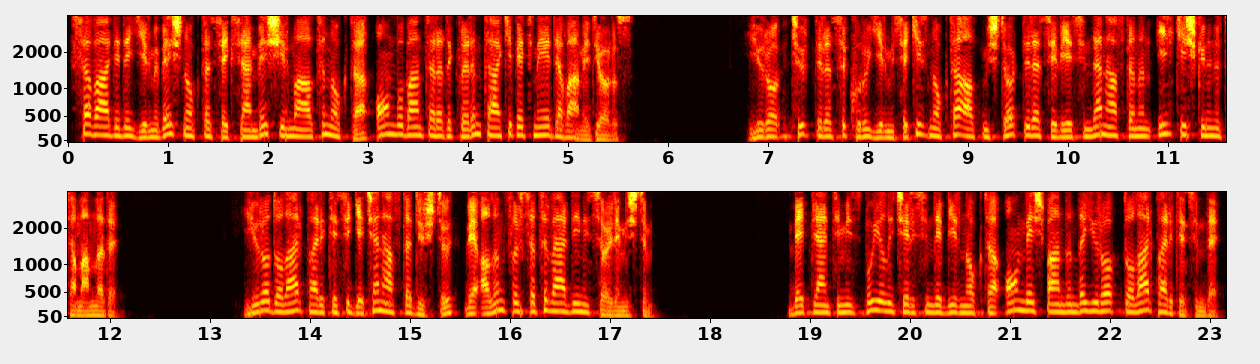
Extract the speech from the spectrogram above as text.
Kısa vadede 25.85-26.10 bu bant aradıkların takip etmeye devam ediyoruz. Euro, Türk Lirası kuru 28.64 lira seviyesinden haftanın ilk iş gününü tamamladı. Euro dolar paritesi geçen hafta düştü ve alım fırsatı verdiğini söylemiştim. Beklentimiz bu yıl içerisinde 1.15 bandında Euro dolar paritesinde.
